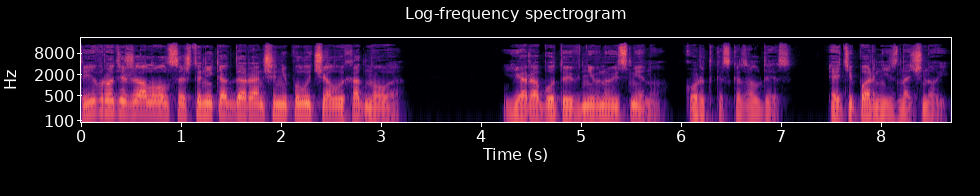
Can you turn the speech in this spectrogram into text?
Ты вроде жаловался, что никогда раньше не получал выходного». «Я работаю в дневную смену», — коротко сказал Дес. «Эти парни из ночной».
